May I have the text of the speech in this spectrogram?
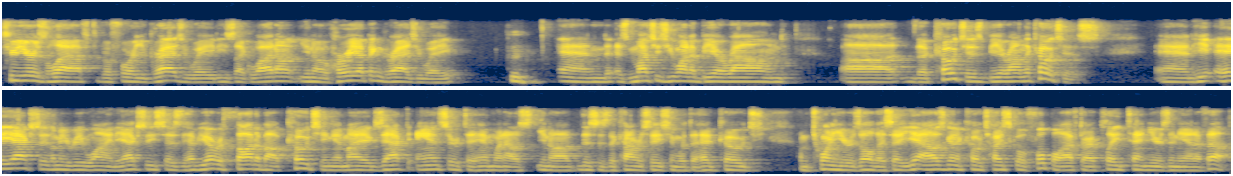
two years left before you graduate." He's like, "Why don't you know hurry up and graduate?" Hmm. And as much as you want to be around uh, the coaches be around the coaches. And he, he actually, let me rewind. He actually says, Have you ever thought about coaching? And my exact answer to him when I was, you know, this is the conversation with the head coach. I'm 20 years old. I say, Yeah, I was going to coach high school football after I played 10 years in the NFL.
